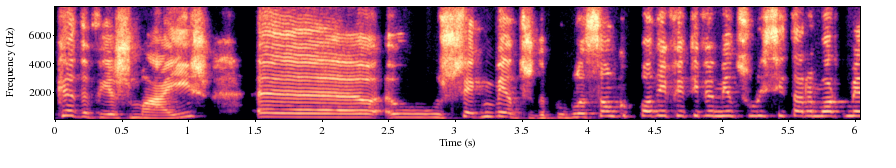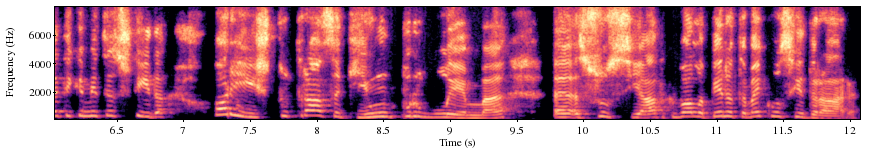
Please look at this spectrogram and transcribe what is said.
cada vez mais uh, os segmentos da população que podem efetivamente solicitar a morte medicamente assistida. Ora, isto traz aqui um problema uh, associado que vale a pena também considerar.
